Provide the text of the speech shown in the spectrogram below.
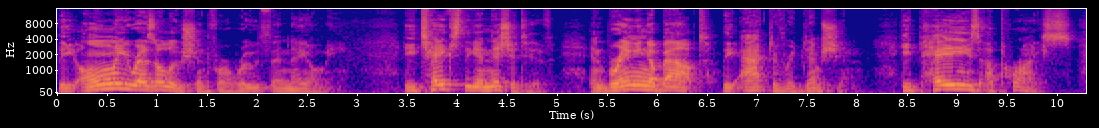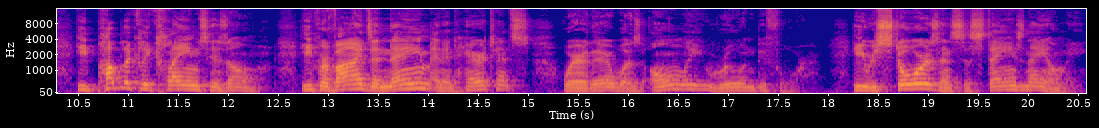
the only resolution for Ruth and Naomi. He takes the initiative in bringing about the act of redemption. He pays a price. He publicly claims his own. He provides a name and inheritance where there was only ruin before. He restores and sustains Naomi.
